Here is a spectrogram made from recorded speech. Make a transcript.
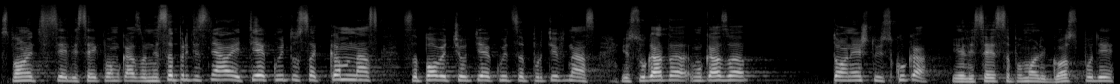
Спомните си Елисей, какво му казва? Не се притеснявай, тия, които са към нас, са повече от тия, които са против нас. И слугата му казва, то нещо изкука. И Елисей се помоли, Господи,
